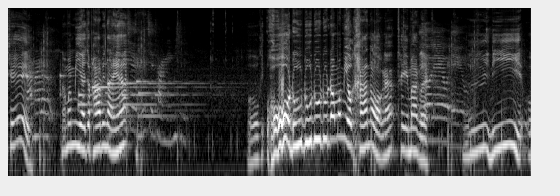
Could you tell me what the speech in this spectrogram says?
เคมาเลยน้องมะเหมียวจะพาไปไหนฮะไม่ใช่ไม่ใช่ทางนี้ไม่ใช่โอเคโอ้โห ดูดูดูดูน้องมะเหมียวคานออกนะ เท่มากเลยเร็วเร็วเร็วเอ้ยนี่ โอ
